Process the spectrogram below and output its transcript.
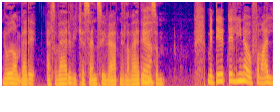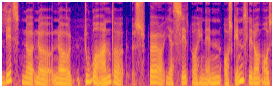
noget om, hvad det, altså hvad er det, vi kan sanse i verden, eller hvad er det ja. ligesom... Men det, det ligner jo for mig lidt, når, når, når du og andre spørger jer selv og hinanden, og skændes lidt om os,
